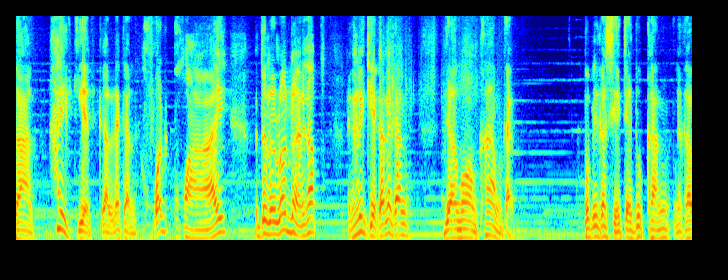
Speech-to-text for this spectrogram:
การให้เกียรติกันและกัน ขวนขวายตัวเรืองรถหน่อยนะครับในการให้เกียรติกันและกัน อย่ามองข้ามกันผมเองก็เสียใจทุกครั้งนะครับ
